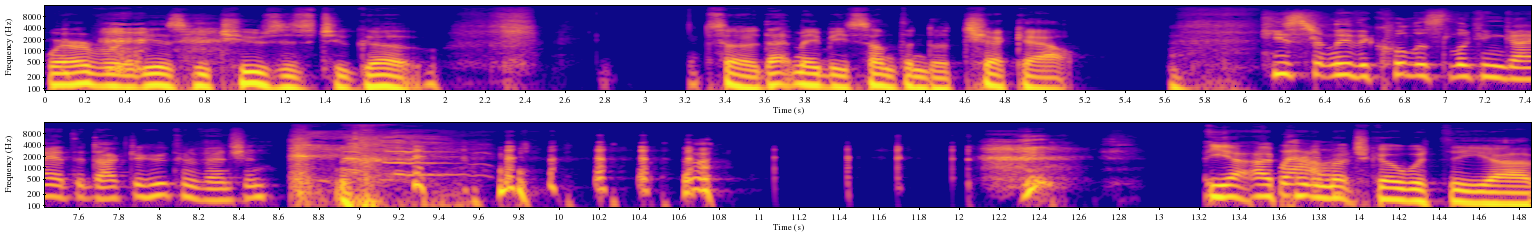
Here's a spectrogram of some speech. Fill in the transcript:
wherever it is he chooses to go. So that may be something to check out. He's certainly the coolest looking guy at the Doctor Who convention. Yeah, I pretty much go with the uh,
